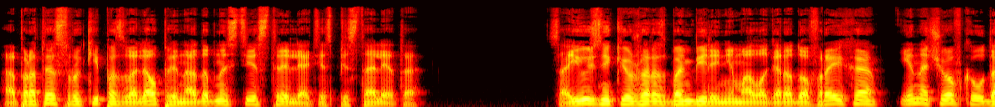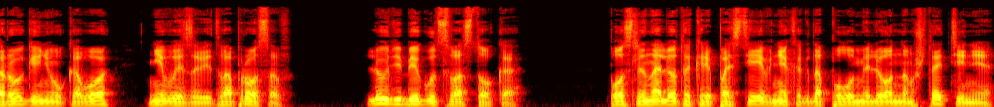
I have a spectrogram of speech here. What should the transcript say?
а протез руки позволял при надобности стрелять из пистолета. Союзники уже разбомбили немало городов Рейха, и ночевка у дороги ни у кого не вызовет вопросов. Люди бегут с востока. После налета крепостей в некогда полумиллионном Штеттине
